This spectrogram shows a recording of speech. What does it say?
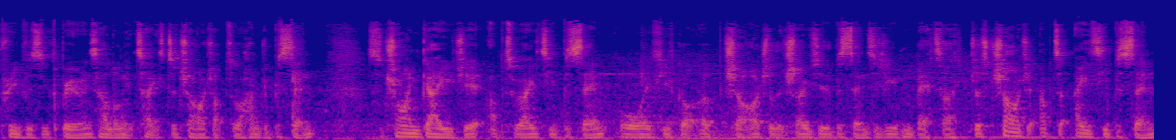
previous experience how long it takes to charge up to 100%. So try and gauge it up to 80%, or if you've got a charger that shows you the percentage, even better, just charge it up to 80%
